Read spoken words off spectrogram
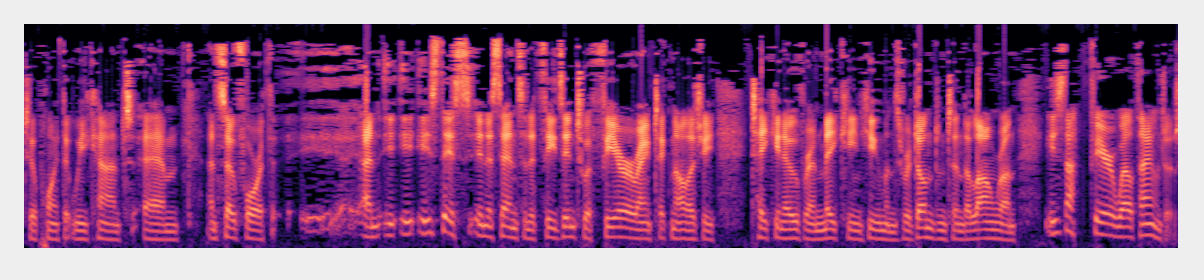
to a point that we can't, um, and so forth. And is this, in a sense, and it feeds into a fear around technology taking over and making humans redundant in the long run? Is that fear well founded?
